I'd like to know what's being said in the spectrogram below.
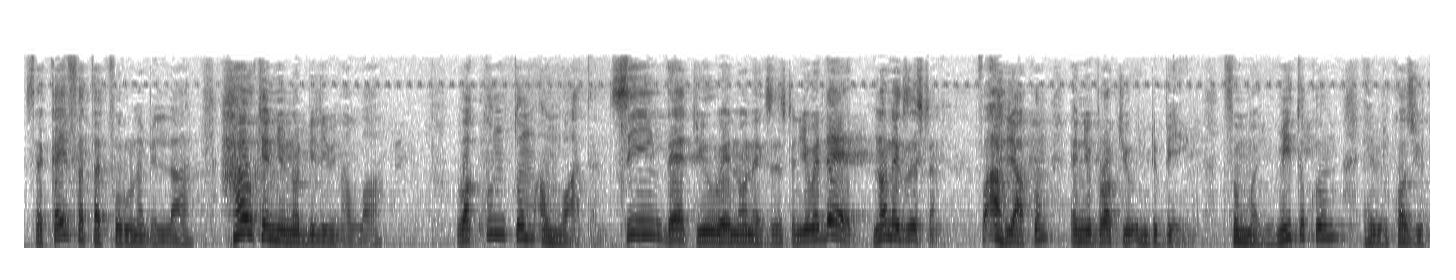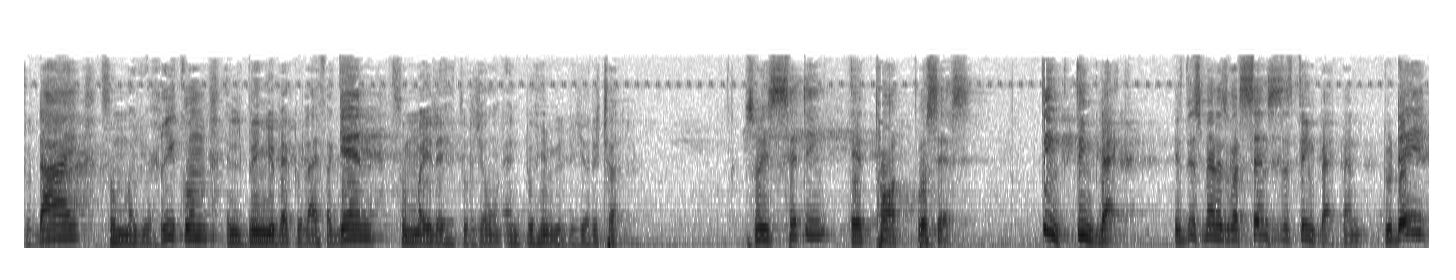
Say, كيف تكفرون بالله How can you not believe in Allah? وَكُنْتُمْ أَمْوَاتًا Seeing that you were non-existent, you were dead, non-existent. فَأَحْيَاكُمْ And you brought you into being. ثُمَّ يُمِيتُكُمْ And He will cause you to die. ثُمَّ يُحْيِيكُمْ And He will bring you back to life again. ثُمَّ إِلَيْهِ تُرْجَعُونَ And to Him will be your return. So he's setting a thought process. Think, think back. If this man has got sense, he says, think back, man. Today,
